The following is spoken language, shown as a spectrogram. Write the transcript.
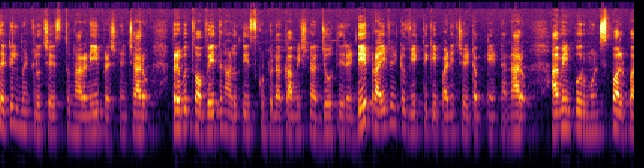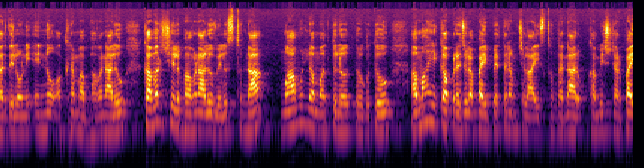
సెటిల్మెంట్ సెటిల్మెంట్లు చేస్తున్నారని ప్రశ్నించారు. ప్రభుత్వ వేతనాలు తీసుకుంటున్న కమిషనర్ జ్యోతిరెడ్డి ప్రైవేటు వ్యక్తికి పనిచేయటం ఏంటన్నారు. అమీన్పూర్ మున్సిపల్ పరిధిలోని ఎన్నో అక్రమ భవనాలు కమర్షియల్ భవనాలు వెలుస్తున్నా మామూలు మత్తులో తోగుతూ అమాయక ప్రజలపై పెత్తనం చెలాయిస్తుందన్నారు. కమిషనర్పై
